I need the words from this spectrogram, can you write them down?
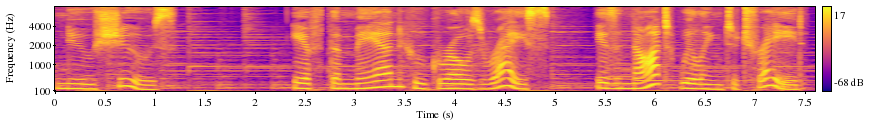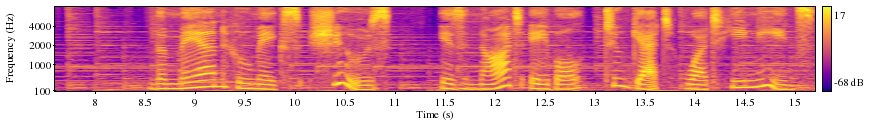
new shoes. If the man who grows rice is not willing to trade, the man who makes shoes is not able to get what he needs.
